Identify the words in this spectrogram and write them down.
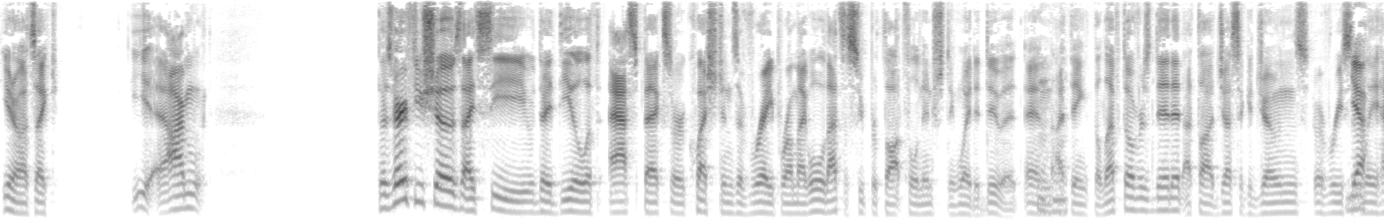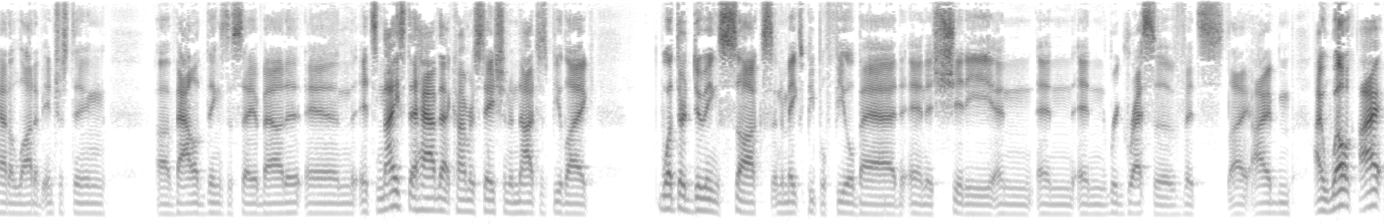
you know, it's like, yeah, I'm. There's very few shows I see that deal with aspects or questions of rape where I'm like, well, that's a super thoughtful and interesting way to do it. And I think The Leftovers did it. I thought Jessica Jones recently had a lot of interesting, uh, valid things to say about it. And it's nice to have that conversation and not just be like, what they're doing sucks and it makes people feel bad and it's shitty and and and regressive. It's I, I'm I well I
